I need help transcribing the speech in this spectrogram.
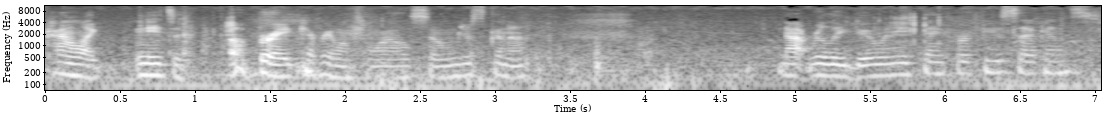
kind of like needs a, a break every once in a while, so I'm just gonna not really do anything for a few seconds.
